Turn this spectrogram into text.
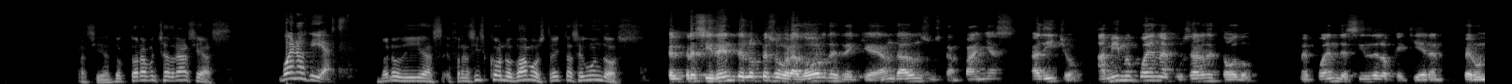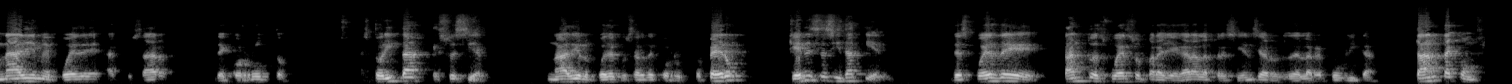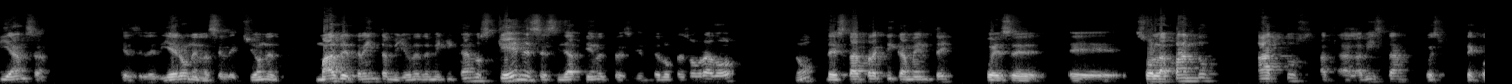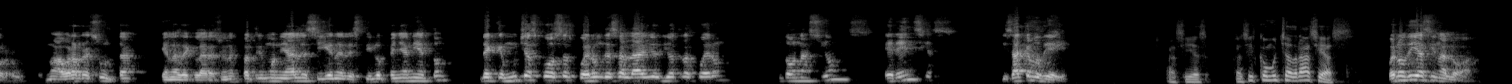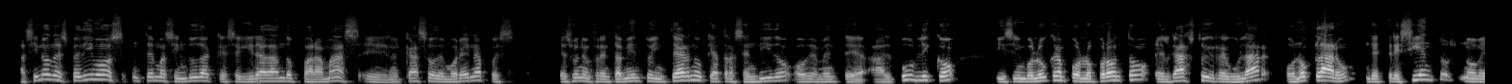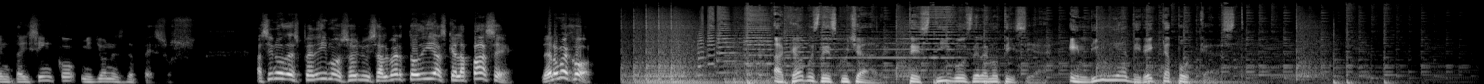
Así es, doctora, muchas gracias. Buenos días. Buenos días. Francisco, nos vamos, 30 segundos. El presidente López Obrador, desde que han dado en sus campañas, ha dicho, a mí me pueden acusar de todo, me pueden decir de lo que quieran, pero nadie me puede acusar de corrupto. Hasta ahorita eso es cierto, nadie lo puede acusar de corrupto, pero ¿qué necesidad tiene? Después de tanto esfuerzo para llegar a la presidencia de la República, tanta confianza que se le dieron en las elecciones, más de 30 millones de mexicanos, ¿qué necesidad tiene el presidente López Obrador, ¿no? De estar prácticamente, pues, eh, eh, solapando actos a, la vista, pues, de corruptos, ¿no? Ahora resulta que en las declaraciones patrimoniales siguen el estilo Peña Nieto, de que muchas cosas fueron de salarios y otras fueron donaciones, herencias, y sáquenlo de ahí. Así es. Francisco, muchas gracias. Buenos días, Sinaloa. Así nos despedimos, un tema sin duda que seguirá dando para más. En el caso de Morena, pues es un enfrentamiento interno que ha trascendido obviamente al público y se involucran por lo pronto el gasto irregular o no claro de 395 millones de pesos. Así nos despedimos, soy Luis Alberto Díaz, que la pase de lo mejor. Acabas de escuchar Testigos de la Noticia en línea directa podcast.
